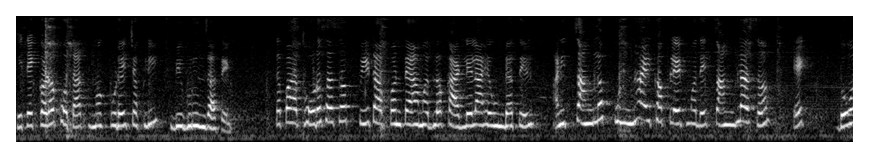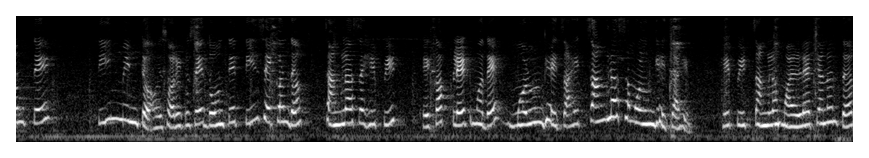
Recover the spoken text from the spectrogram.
की ते कडक होतात मग पुढे चकली बिघडून जाते. तर पहा थोडंसं असं पीठ आपण त्यामधलं काढलेलं आहे उंड्यातील आणि चांगलं पुन्हा एका प्लेटमध्ये चांगलं असं एक दोन ते तीन मिनटं सॉरी टू से दोन ते तीन सेकंद चांगलं असं हे पीठ एका प्लेटमध्ये मळून घ्यायचं आहे. चांगलं असं मळून घ्यायचं आहे. हे पीठ चांगलं मळल्याच्या नंतर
